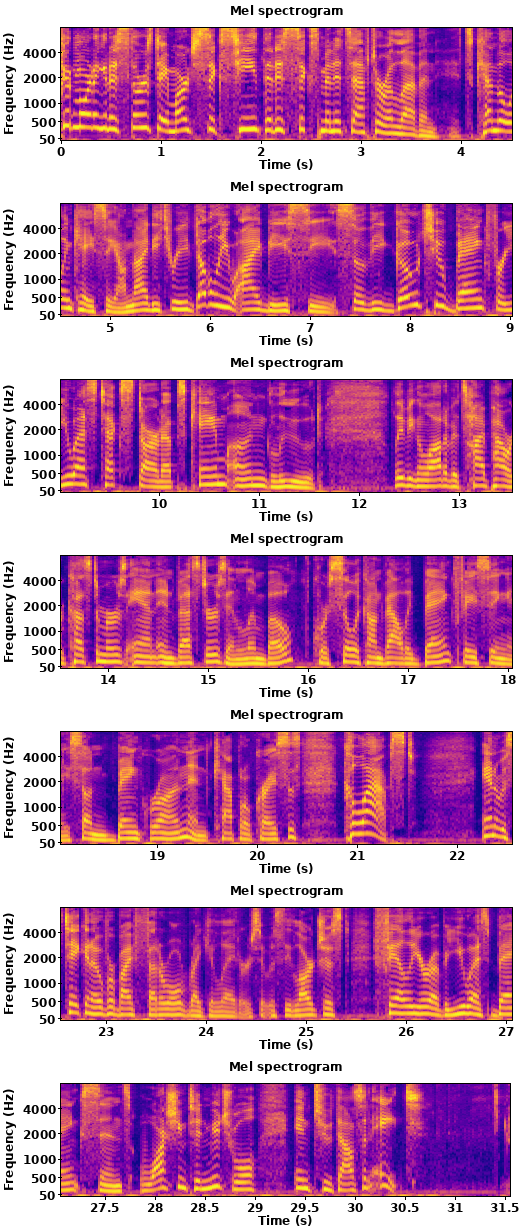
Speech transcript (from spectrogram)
Good morning. It is Thursday, March 16th. It is six minutes after 11. It's Kendall and Casey on 93 WIBC. So, the go to bank for U.S. tech startups came unglued leaving a lot of its high powered customers and investors in limbo. Of course, Silicon Valley Bank, facing a sudden bank run and capital crisis, collapsed and it was taken over by federal regulators. It was the largest failure of a U.S. bank since Washington Mutual in 2008.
